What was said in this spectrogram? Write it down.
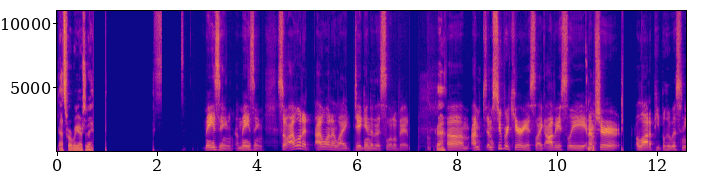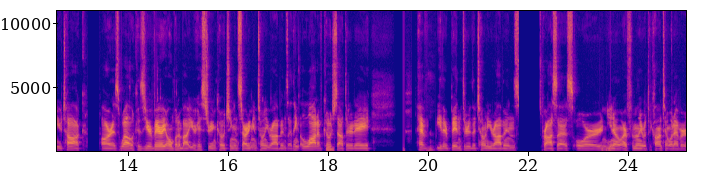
that's where we are today. Amazing, amazing. So I want to I want to like dig into this a little bit. Okay. Um, I'm I'm super curious. Like, obviously, and I'm sure a lot of people who listen to you talk are as well because you're very open about your history and coaching and starting in Tony Robbins. I think a lot of mm. coaches out there today have mm. either been through the Tony Robbins process or you mm-hmm. know are familiar with the content, whatever.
